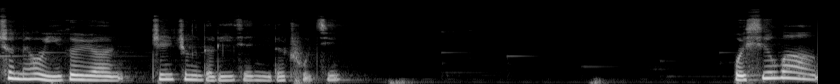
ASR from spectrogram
却没有一个人真正的理解你的处境。我希望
